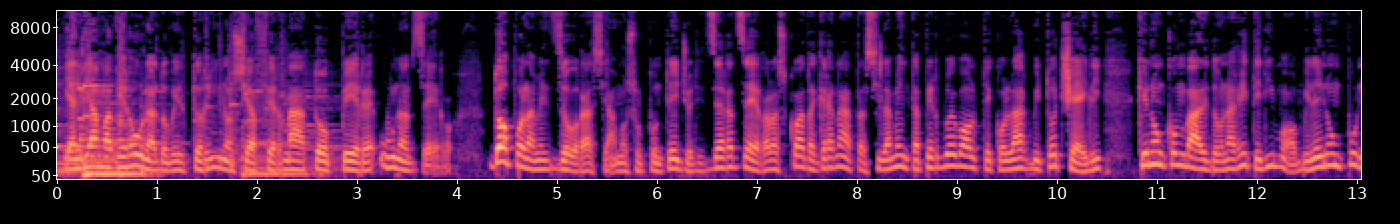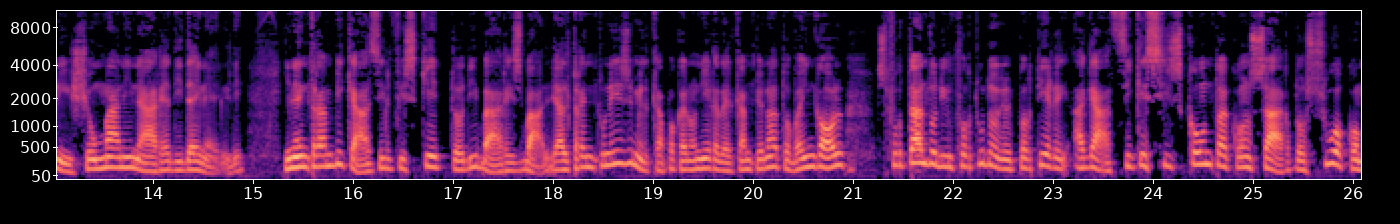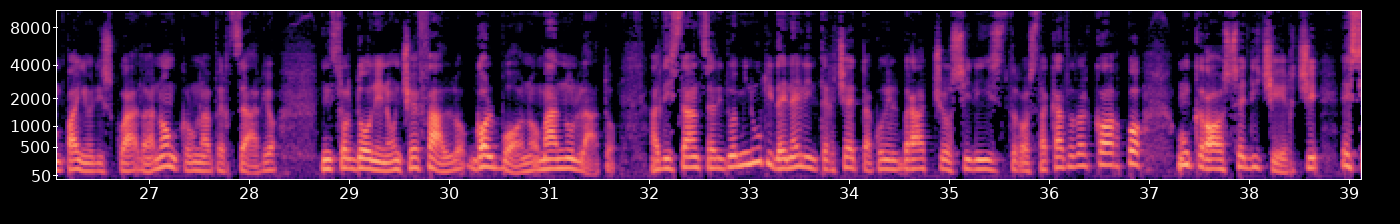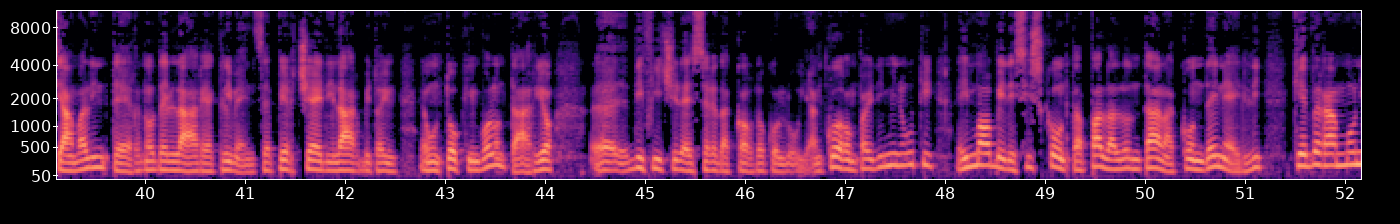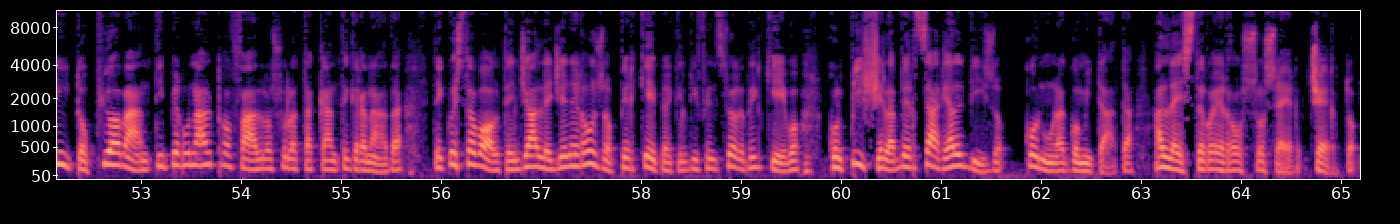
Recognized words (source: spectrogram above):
E andiamo a Verona dove il Torino si è affermato per 1-0. Dopo la mezz'ora, siamo sul punteggio di 0-0, la squadra granata si lamenta per due volte con l'arbitro Celi che non convalida una rete di immobile e non punisce un mani in area di Dainelli. In entrambi i casi il fischietto di Bari sbaglia. Al 31esimo il capocannoniere del campionato va in gol sfruttando l'infortunio del portiere Agazzi che si scontra con Sardo, suo compagno di squadra, non con un avversario. In soldoni non c'è fallo, gol buono ma annullato. A distanza di due minuti Dainelli intercetta con il braccio sinistro staccato dal corpo un cross di Cerci e siamo all'interno dell'area Clivenze. Per Celi l'arbitro è un tocco involontario, eh, difficile essere d'accordo con lui. Ancora un paio di minuti e Immobile si sconta a palla lontana con Denelli che verrà ammonito più avanti per un altro fallo sull'attaccante Granata e questa volta il giallo è generoso perché? Perché il difensore del Chievo colpisce l'avversario al viso con una gomitata. All'estero è rosso ser- certo.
